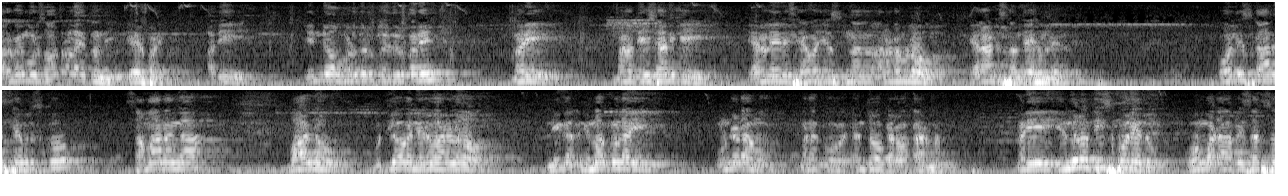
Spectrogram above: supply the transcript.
అరవై మూడు సంవత్సరాలు అవుతుంది ఏర్పడి. అది ఎన్నో ఒడిదుడుకులు ఎదుర్కొని మరి మన దేశానికి ఎనలేని సేవ చేస్తున్నాను అనడంలో ఎలాంటి సందేహం లేదు. పోలీస్ కానిస్టేబుల్స్కు సమానంగా వాళ్ళు ఉద్యోగ నిర్వహణలో నిగ నిమగ్నులై ఉండడం మనకు ఎంతో గర్వకారణం. మరి ఎందులో తీసుకోలేదు. హోంగార్డ్ ఆఫీసర్స్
